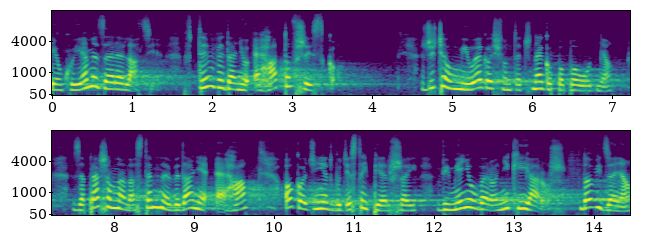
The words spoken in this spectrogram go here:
Dziękujemy za relację. W tym wydaniu Echa to wszystko. Życzę miłego świątecznego popołudnia. Zapraszam na następne wydanie Echa o godzinie 21 w imieniu Weroniki Jarosz. Do widzenia.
